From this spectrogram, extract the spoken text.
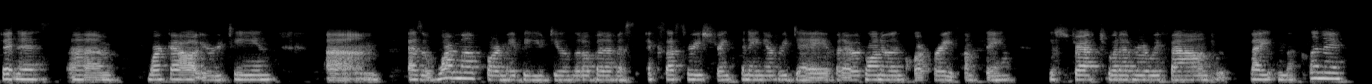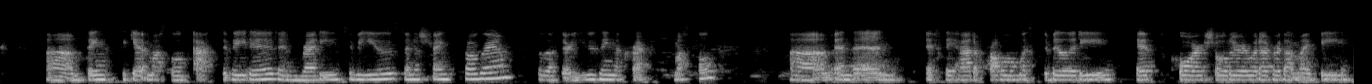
fitness um, workout, your routine, um, as a warm up, or maybe you do a little bit of accessory strengthening every day. But I would want to incorporate something to stretch whatever we found was tight in the clinic, um, things to get muscles activated and ready to be used in a strength program so that they're using the correct muscles. Um, and then if they had a problem with stability, hip, core, shoulder, or whatever that might be,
